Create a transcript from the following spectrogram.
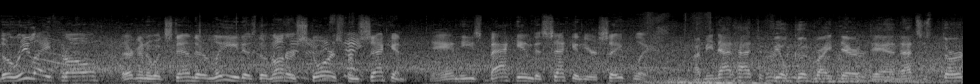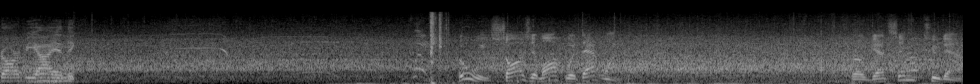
The relay throw. They're going to extend their lead as the runner scores from second. And he's back into second here safely. I mean, that had to feel good right there, Dan. That's his third RBI of the Ooh, he saws him off with that one. Throw gets him, two down.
